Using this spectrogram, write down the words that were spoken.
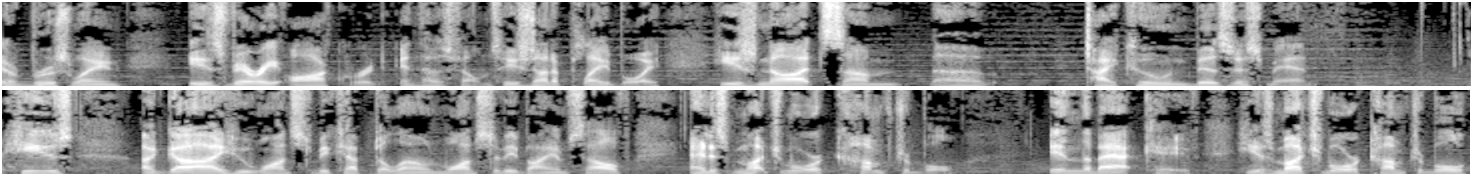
or Bruce Wayne is very awkward in those films. He's not a playboy. He's not some uh, tycoon businessman. He's a guy who wants to be kept alone, wants to be by himself, and is much more comfortable in the Batcave. He is much more comfortable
